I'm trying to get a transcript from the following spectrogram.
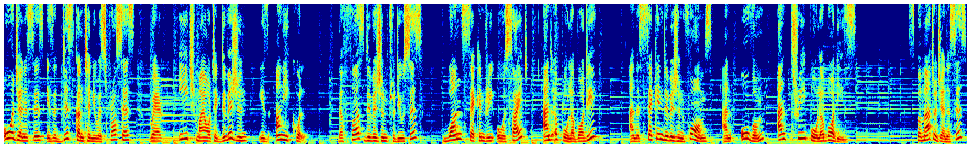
oogenesis is a discontinuous process where each meiotic division is unequal. The first division produces one secondary oocyte and a polar body, and the second division forms an ovum and three polar bodies. Spermatogenesis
